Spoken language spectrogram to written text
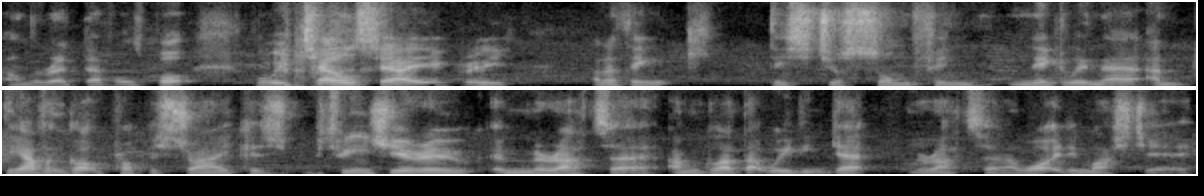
on the Red Devils. But but with Chelsea, I agree, and I think there's just something niggling there, and they haven't got proper strikers between Giroud and Morata. I'm glad that we didn't get Morata, and I wanted him last year.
